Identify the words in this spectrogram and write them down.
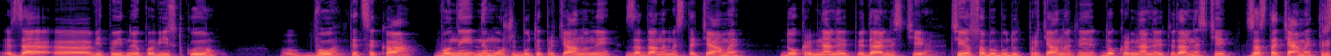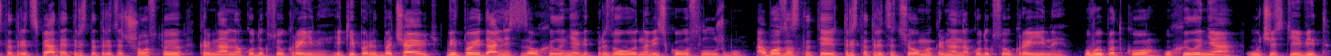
за е, відповідною повісткою в ТЦК, вони не можуть бути притягнені за даними статтями до кримінальної відповідальності. Ці особи будуть притягнуті до кримінальної відповідальності за статтями 335 336 Кримінального кодексу України, які передбачають відповідальність за ухилення від призову на військову службу, або за статтею 337 Кримінального кодексу України у випадку ухилення участі від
